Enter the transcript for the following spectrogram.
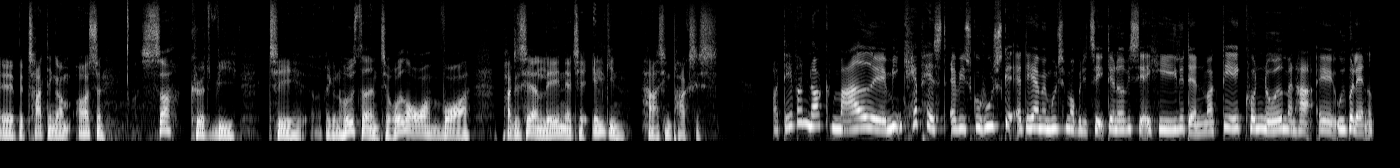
øh, betragtninger om også. Så kørte vi til Region Hovedstaden til Rødovre, hvor praktiserende læge Natja Elgin har sin praksis. Og det var nok meget øh, min kæphest, at vi skulle huske, at det her med multimorbiditet, det er noget, vi ser i hele Danmark. Det er ikke kun noget, man har øh, ude på landet,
